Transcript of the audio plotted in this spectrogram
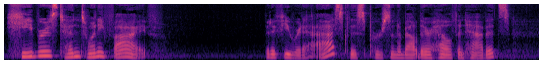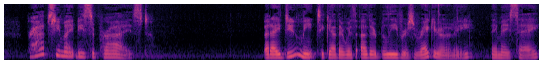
Hebrews 10:25 but if you were to ask this person about their health and habits, perhaps you might be surprised. But I do meet together with other believers regularly, they may say,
